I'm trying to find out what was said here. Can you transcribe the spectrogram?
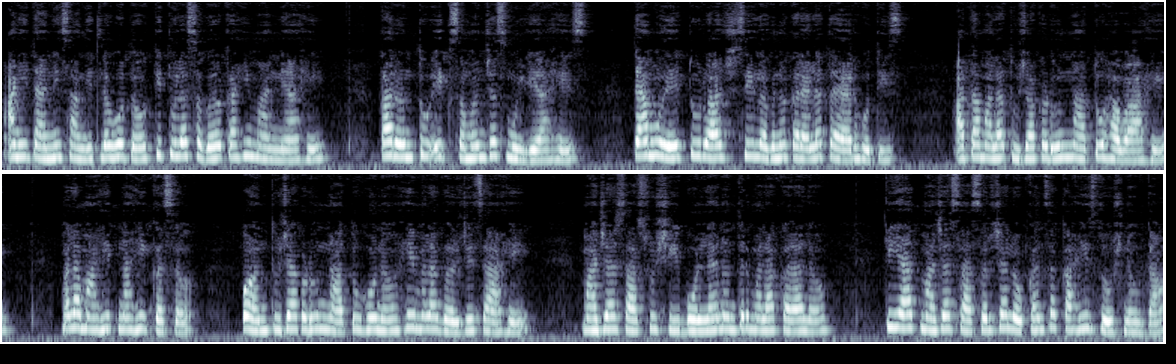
आणि त्यांनी सांगितलं होतं की तुला सगळं काही मान्य आहे. कारण तू एक समंजस मुलगी आहेस. त्यामुळे तू राजशी लग्न करायला तयार होतीस. आता मला तुझ्याकडून नातू हवा आहे. मला माहीत नाही कसं पण तुझ्याकडून नातू होणं हे मला गरजेचं आहे. माझ्या सासूशी बोलल्यानंतर मला कळालं की यात माझ्या सासरच्या लोकांचा काहीच दोष नव्हता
